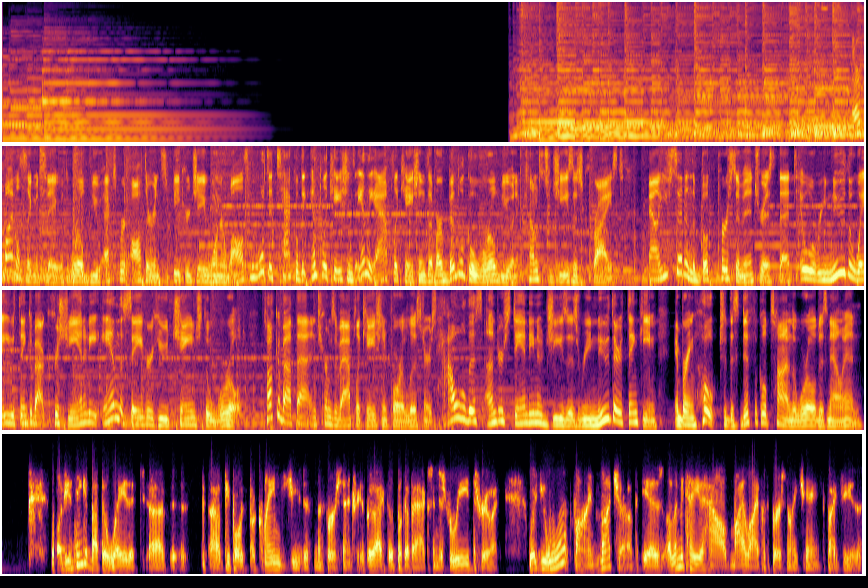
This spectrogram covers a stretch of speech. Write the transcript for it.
segment today with worldview expert, author, and speaker J. Warner Wallace. We want to tackle the implications and the applications of our biblical worldview when it comes to Jesus Christ. Now, you've said in the book Person of Interest that it will renew the way you think about Christianity and the Savior who changed the world. Talk about that in terms of application for our listeners. How will this understanding of Jesus renew their thinking and bring hope to this difficult time the world is now in? Well, if you think about the way that uh, uh, people proclaimed Jesus in the first century. Go back to the book of Acts and just read through it. What you won't find much of is uh, let me tell you how my life was personally changed by Jesus.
